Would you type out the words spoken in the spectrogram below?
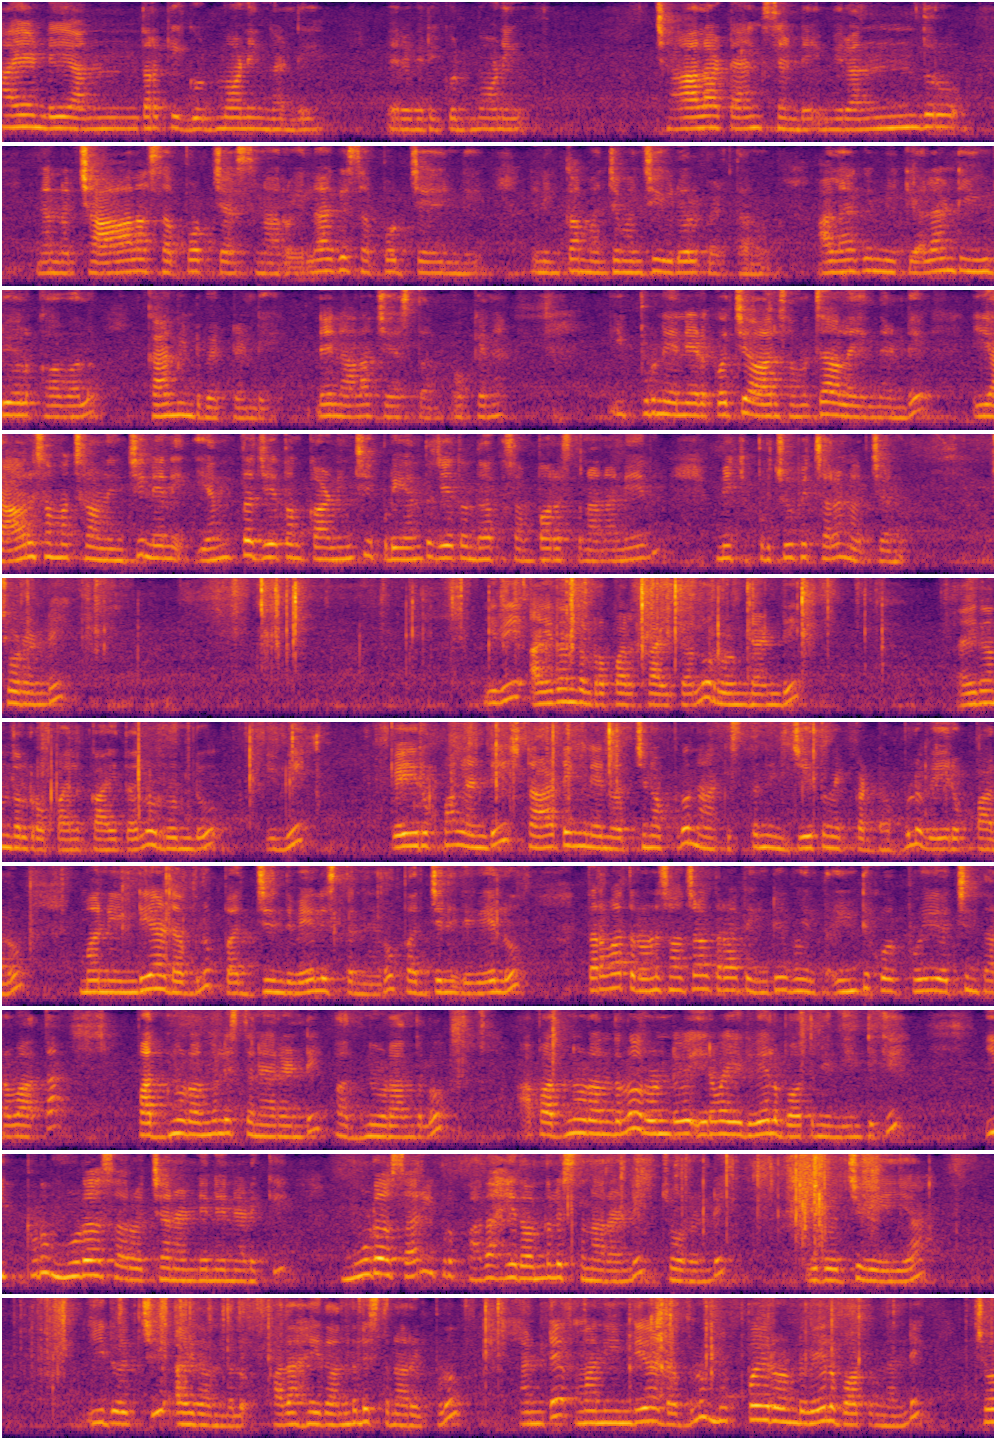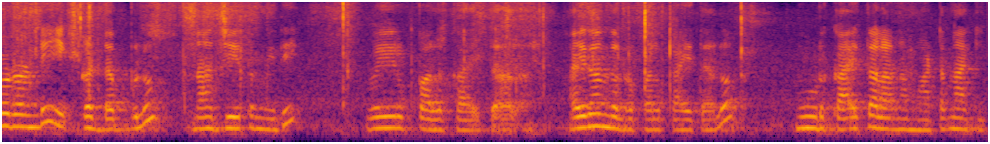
Hi అండి అందరికీ good morning అండి. Very very good morning. చాలా థ్యాంక్స్ అండి. మీరందరూ నన్ను చాలా సపోర్ట్ చేస్తున్నారు. ఇలాగే సపోర్ట్ చేయండి. నేను ఇంకా మంచి మంచి వీడియోలు పెడతాను. అలాగే మీకు ఎలాంటి వీడియోలు కావాలో కామెంట్ పెట్టండి. నేను అలా చేస్తాను. ఓకేనా? ఇప్పుడు నేను ఇక్కడికి ఆరు సంవత్సరాలు అయిందండి. ఈ ఆరు సంవత్సరాల నుంచి నేను ఎంత జీతం కాడి నుంచి ఇప్పుడు ఎంత జీతం దాకా సంపాదిస్తున్నాను అనేది మీకు ఇప్పుడు చూపించాలని వచ్చాను. చూడండి. ఇది ఐదు వందల రూపాయల కాగితాలు రెండు అండి ఐదు వందల రూపాయల కాగితాలు రెండు. ఇవి వెయ్యి రూపాయలండి. స్టార్టింగ్ నేను వచ్చినప్పుడు నాకు ఇస్తున్న జీతం ఇక్కడ డబ్బులు వెయ్యి రూపాయలు. మన ఇండియా డబ్బులు పద్దెనిమిది వేలు ఇస్తున్నారు పద్దెనిమిది వేలు. తర్వాత రెండు సంవత్సరాల తర్వాత ఇంటికి పోయిన ఇంటికి పోయి వచ్చిన తర్వాత పదమూడు వందలు ఇస్తున్నారండి పదమూడు వందలు. ఆ పదమూడు వందలు రెండు ఇరవై ఐదు వేలు పోతుంది ఇంటికి. ఇప్పుడు మూడోసారి వచ్చానండి నేను అడిగి మూడోసారి ఇప్పుడు పదహైదు వందలు ఇస్తున్నారండి. చూడండి. ఇది వచ్చి వెయ్యి. ఇది వచ్చి ఐదు వందలు. పదహైదు వందలు ఇస్తున్నారు ఇప్పుడు. అంటే మన ఇండియా డబ్బులు ముప్పై రెండు వేలు పోతుందండి. చూడండి ఇక్కడ డబ్బులు. నా జీతం ఇది వెయ్యి రూపాయల కాగితాలు. ఐదు వందల రూపాయల కాగితాలు. మూడు కాగితాలు అన్నమాట నాకు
